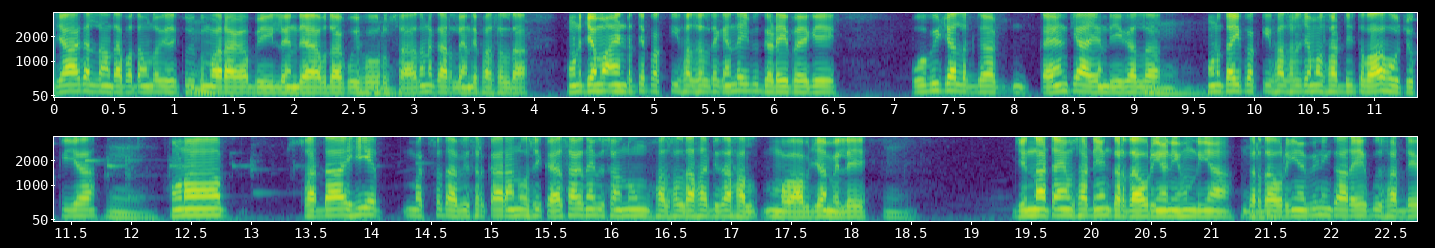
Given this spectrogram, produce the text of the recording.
ਜਾਂ ਗੱਲਾਂ ਦਾ ਪਤਾ ਹੁੰਦਾ ਵੀ ਕੋਈ ਗੁਮਾਰਾ ਬੀਜ ਲੈਂਦੇ ਆਪਦਾ ਕੋਈ ਹੋਰ ਸਾਧਨ ਕਰ ਲੈਂਦੇ ਫਸਲ ਦਾ। ਹੁਣ ਜਮਾ ਐਂਡ ਤੇ ਪੱਕੀ ਫਸਲ ਤੇ ਕਹਿੰਦੇ ਵੀ ਗੜੇ ਪੈ ਗਏ। ਉਹ ਵੀ ਚੱਲ ਕਹਿਣ ਚ ਆ ਜਾਂਦੀ ਗੱਲ। ਹੁਣ ਤਾਂ ਹੀ ਪੱਕੀ ਫਸਲ ਜਮਾ ਸਾਡੀ ਤਬਾਹ ਹੋ ਚੁੱਕੀ ਆ। ਹੁਣ ਸਾਡਾ ਇਹੀ ਮਕਸਦ ਆ ਵੀ ਸਰਕਾਰਾਂ ਨੂੰ ਅਸੀਂ ਕਹਿ ਸਕਦੇ ਹਾਂ ਵੀ ਸਾਨੂੰ ਫਸਲ ਦਾ ਸਾਡੀ ਦਾ ਹੱਲ ਮੁਆਵਜ਼ਾ ਮਿਲੇ। ਜਿੰਨਾ ਟਾਈਮ ਸਾਡੀਆਂ ਗਰਦੌਰੀਆਂ ਨਹੀਂ ਹੁੰਦੀਆਂ ਗਰਦੌਰੀਆਂ ਵੀ ਨਹੀਂ ਕਰ ਰਹੇ ਕੋਈ ਸਾਡੇ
